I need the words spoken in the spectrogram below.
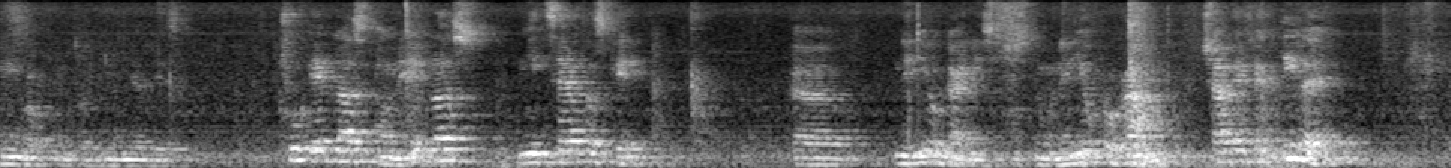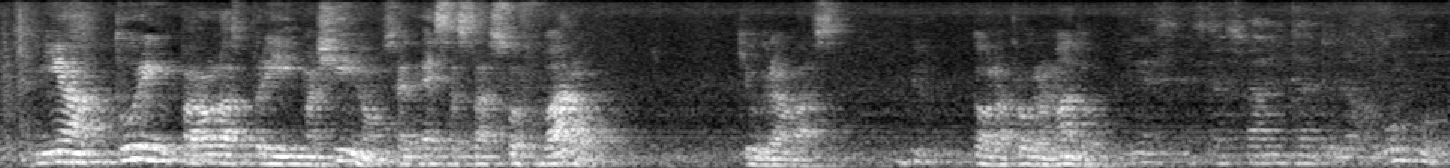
unua punto di mia vizo. Ĉu eblas o ne eblas? Ni certas che uh, eh, nenio gainis, ĝis nun, nenio programo, ĉar effettive mia Turing parolas pri maŝino, sed estas la softvaro kiu gravas. Do la programado. Yes, estas farita de la homo.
